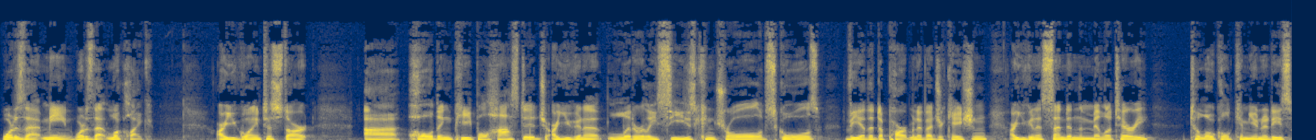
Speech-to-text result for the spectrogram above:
What does that mean? What does that look like? Are you going to start uh, holding people hostage? Are you going to literally seize control of schools via the Department of Education? Are you going to send in the military to local communities?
